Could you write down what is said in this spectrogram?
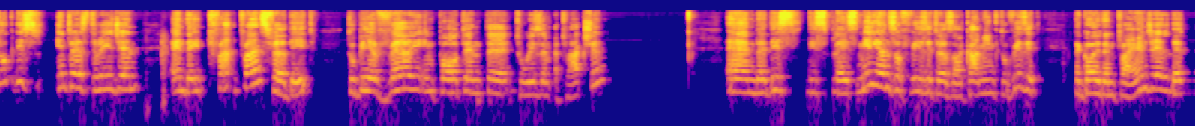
took this interest region and they tra transferred it to be a very important tourism attraction. And uh, this this place millions of visitors are coming to visit the golden triangle the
